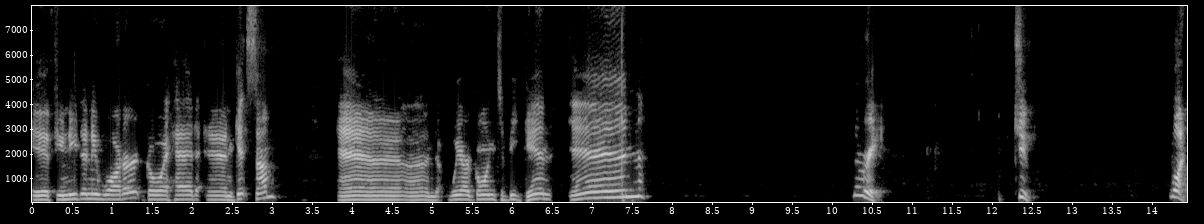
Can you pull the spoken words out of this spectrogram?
if you need any water, go ahead and get some. And we are going to begin in three, two, one,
